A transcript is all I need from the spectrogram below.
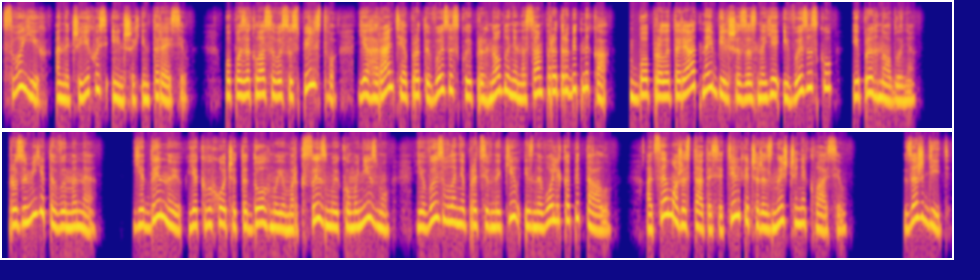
своїх, а не чиїхось інших інтересів. Бо позакласове суспільство є гарантія проти визиску і пригноблення насамперед робітника, бо пролетаріат найбільше зазнає і визиску, і пригноблення. Розумієте ви мене? Єдиною, як ви хочете, догмою марксизму і комунізму є визволення працівників із неволі капіталу, а це може статися тільки через знищення класів. Заждіть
